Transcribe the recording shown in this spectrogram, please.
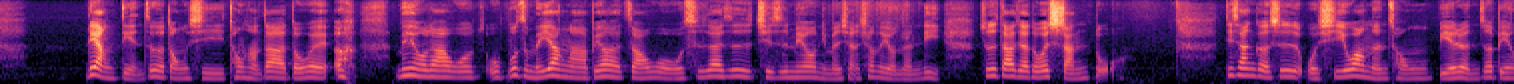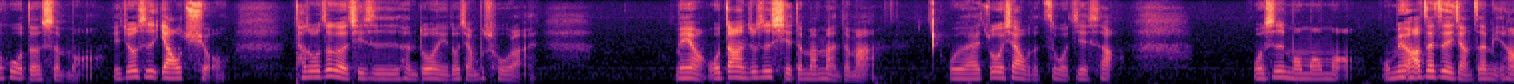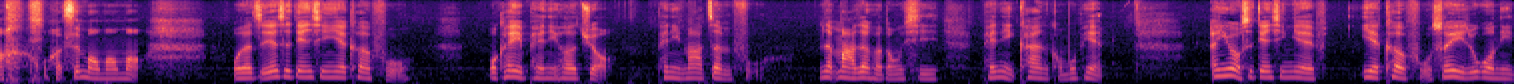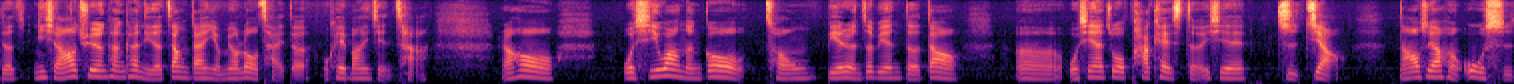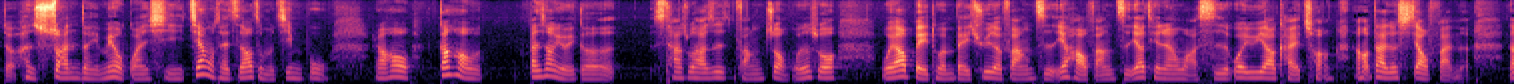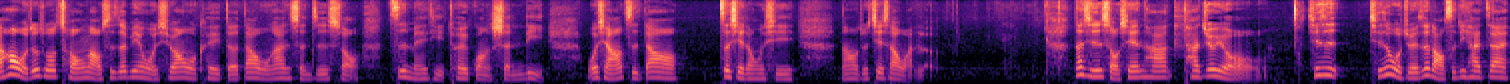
亮点这个东西，通常大家都会呃没有啦，我我不怎么样啦，不要来找我，我实在是其实没有你们想象的有能力，就是大家都会闪躲。第三个是我希望能从别人这边获得什么，也就是要求。他说这个其实很多人也都讲不出来。没有，我当然就是写的满满的嘛。我来做一下我的自我介绍。我是某某某，我没有要在这里讲真名哈。我是某某某，我的职业是电信业客服。我可以陪你喝酒，陪你骂政府，那骂任何东西，陪你看恐怖片。哎，因为我是电信业业客服，所以如果你的你想要确认看看你的账单有没有漏财的，我可以帮你检查。然后我希望能够从别人这边得到，呃，我现在做 podcast 的一些指教，然后是要很务实的、很酸的也没有关系，这样我才知道怎么进步。然后刚好班上有一个，他说他是防重，我就说。我要北屯北区的房子，要好房子，要天然瓦斯，卫浴要开窗，然后大家就笑翻了。然后我就说，从老师这边，我希望我可以得到文案神之手，自媒体推广神力。我想要知道这些东西，然后我就介绍完了。那其实首先他他就有，其实其实我觉得这老师厉害在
